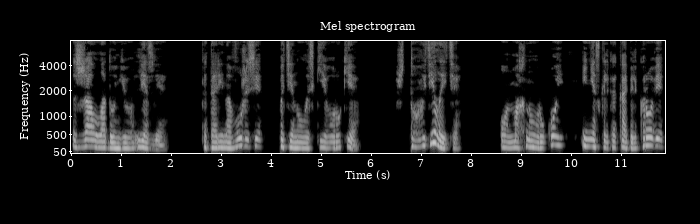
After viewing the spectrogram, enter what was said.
сжал ладонью лезвие. Катарина в ужасе потянулась к его руке. «Что вы делаете?» Он махнул рукой, и несколько капель крови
